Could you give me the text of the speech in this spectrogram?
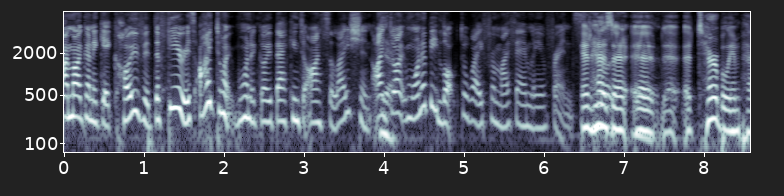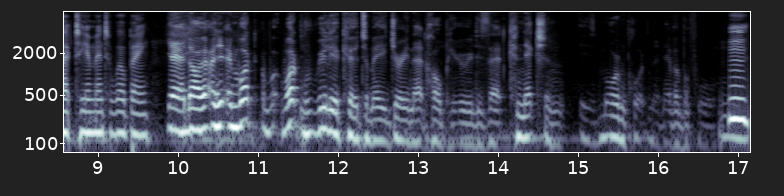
am I going to get COVID? The fear is I don't want to go back into isolation. I Yeah. don't want to be locked away from my family and friends. it You has know, a, a, a, a terrible impact to your mental well-being. Yeah, no, and, and what what really occurred to me during that whole period is that connection is more important than ever before,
